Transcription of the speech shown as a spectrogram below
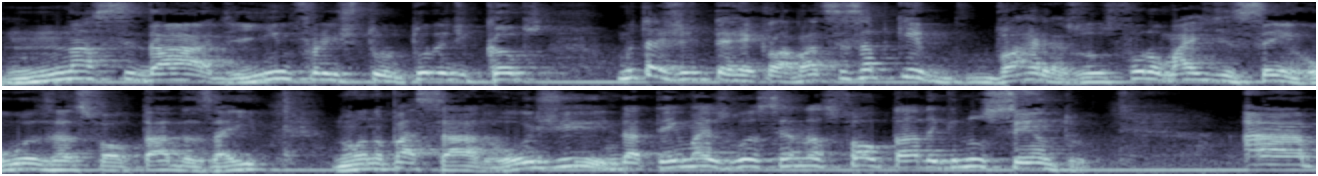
na cidade, infraestrutura de campos. Muita gente tem reclamado, você sabe que várias ruas, foram mais de 100 ruas asfaltadas aí no ano passado. Hoje ainda tem mais ruas sendo asfaltadas aqui no centro. Ah,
